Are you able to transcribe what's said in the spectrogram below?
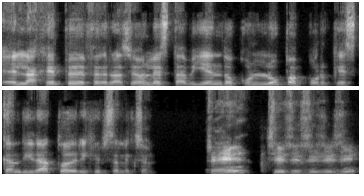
El agente de federación le está viendo con lupa porque es candidato a dirigir selección. Sí, sí, sí, sí, sí,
